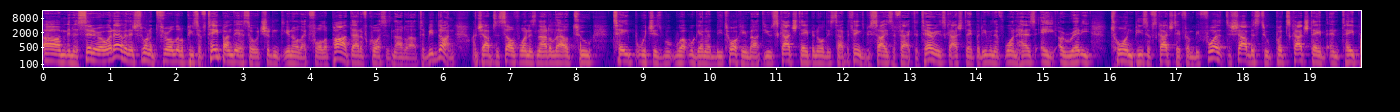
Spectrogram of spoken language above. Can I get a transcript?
um, in a siddur or whatever, they just want to throw a little piece of tape on there so it shouldn't, you know, like fall apart. That, of course, is not allowed to be done. On Shabbos itself, one is not allowed to tape, which is what we're going to be talking about, use scotch tape and all these type of things, besides the fact that tearing scotch tape, but even if one has a already torn piece of scotch tape from before the Shabbos to put scotch tape and tape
